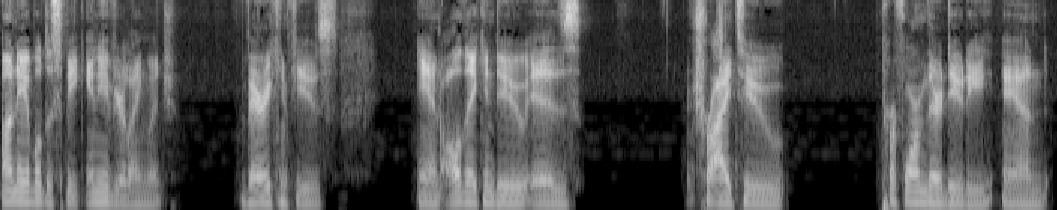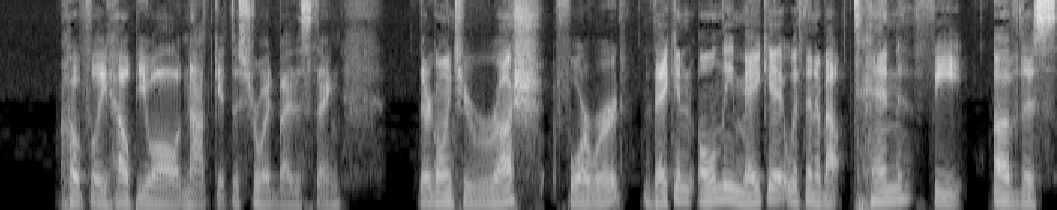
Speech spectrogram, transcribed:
unable to speak any of your language, very confused, and all they can do is try to perform their duty and hopefully help you all not get destroyed by this thing. They're going to rush forward. They can only make it within about 10 feet of this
